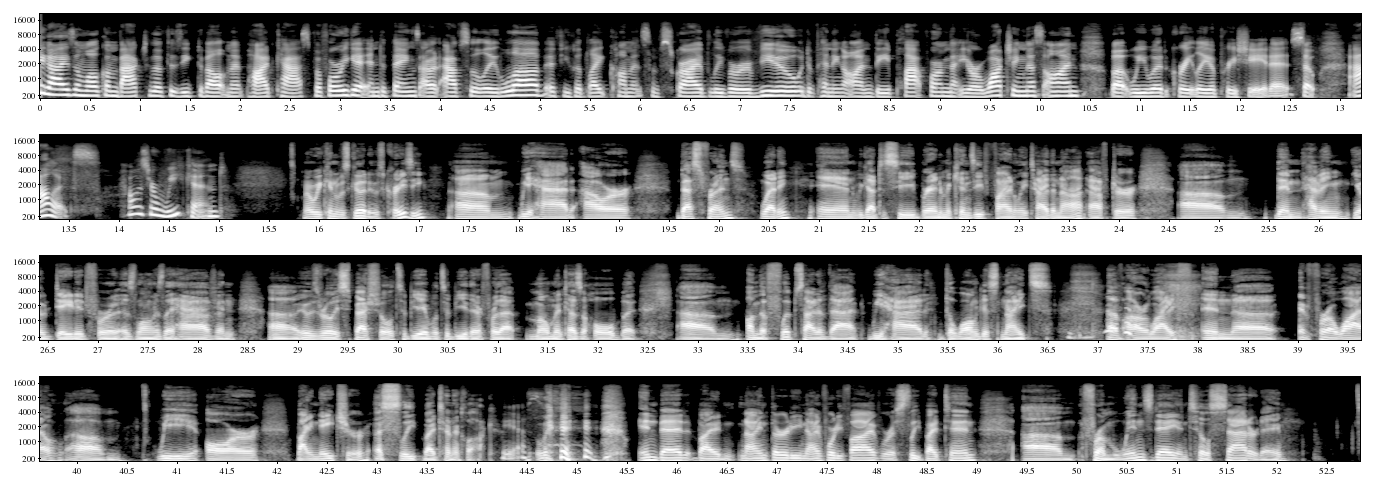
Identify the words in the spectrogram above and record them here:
Hey guys, and welcome back to the Physique Development Podcast. Before we get into things, I would absolutely love if you could like, comment, subscribe, leave a review, depending on the platform that you're watching this on, but we would greatly appreciate it. So, Alex, how was your weekend? My weekend was good. It was crazy. Um, we had our best friend's wedding, and we got to see Brandon McKenzie finally tie the knot after um, them having you know dated for as long as they have, and uh, it was really special to be able to be there for that moment as a whole. But um, on the flip side of that, we had the longest nights of our life, and uh, for a while. Um, we are by nature asleep by 10 o'clock. Yes. In bed by 9 30, 9 45. We're asleep by 10. Um, from Wednesday until Saturday,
